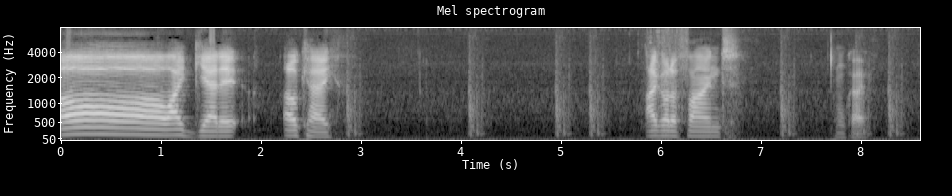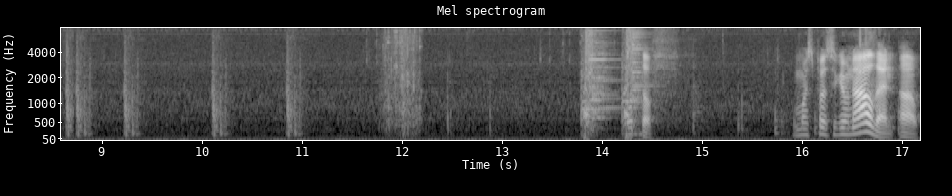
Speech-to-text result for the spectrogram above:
Oh, I get it. Okay. I gotta find... Okay. What the f... Where am I supposed to go now then? Oh.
